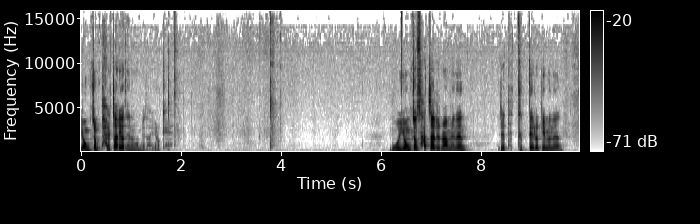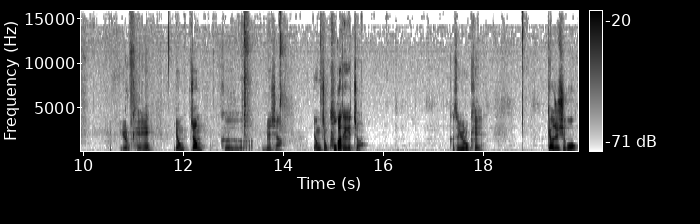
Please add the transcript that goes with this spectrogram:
0.8짜리가 되는 겁니다. 이렇게. 뭐 0.4짜리라면은 이제 대- 특대를 끼면은 이렇게 0. 그 몇이야? 0.9가 되겠죠. 그래서 이렇게 껴주시고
